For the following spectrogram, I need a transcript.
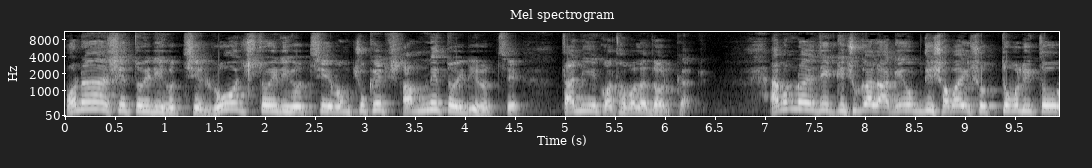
অনায়াসে তৈরি হচ্ছে, রোজ তৈরি হচ্ছে এবং চোখের সামনে তৈরি হচ্ছে, তা নিয়ে কথা বলা দরকার। এমন নয় যে কিছুকাল আগে অবধি সবাই সত্য বলিত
